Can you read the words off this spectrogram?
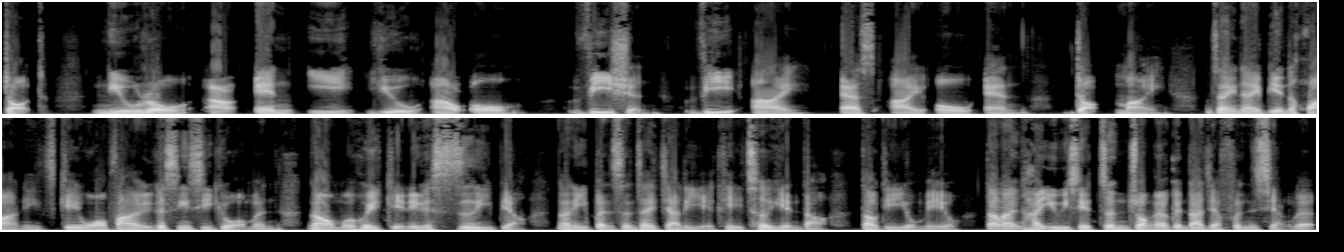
dot neuro r n e u r o vision v i s i o n dot my，在那边的话，你给我发一个信息给我们，那我们会给一个示意表，那你本身在家里也可以测验到到底有没有。当然还有一些症状要跟大家分享的。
